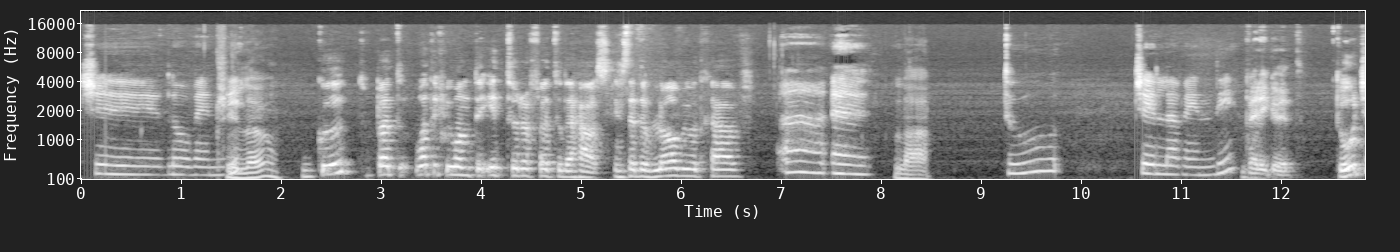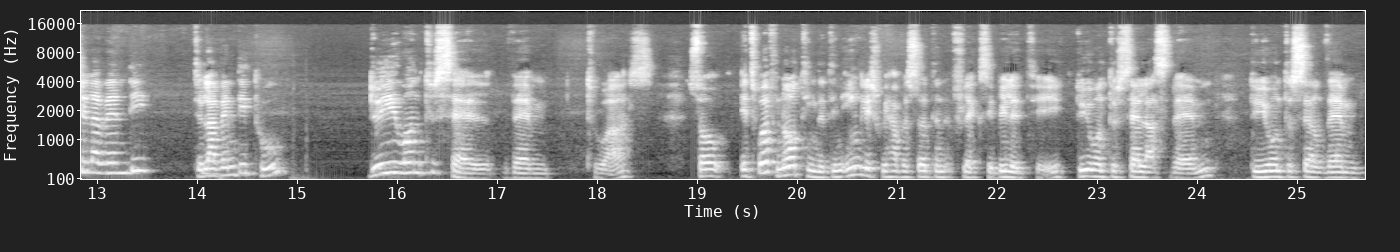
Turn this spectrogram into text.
ce lo vendi? Chilo. Good. But what if we want the it to refer to the house? Instead of lo, we would have Ah, eh, La. tu ce la vendi? very good. Tu ce la vendi? Ce la vendi tu? Do you want to sell them to us? So it's worth noting that in English we have a certain flexibility. Do you want to sell us them? Do you want to sell them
